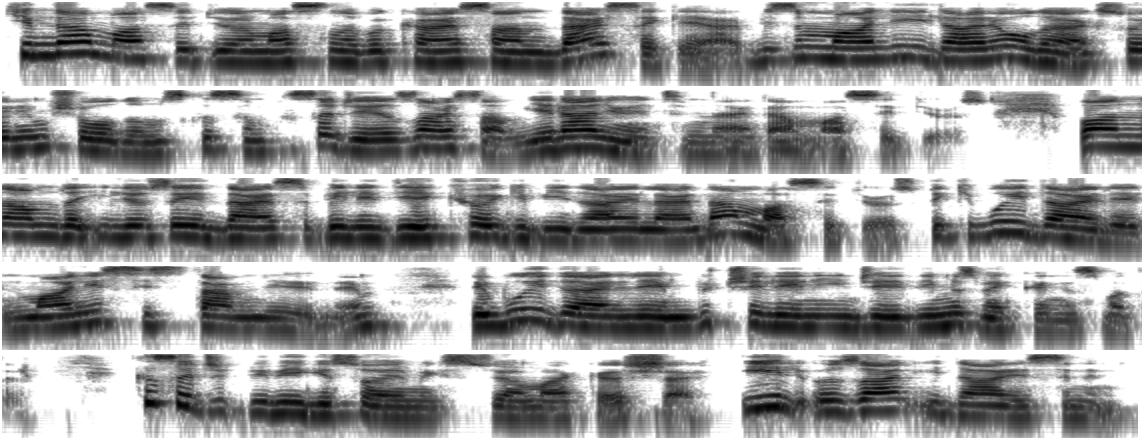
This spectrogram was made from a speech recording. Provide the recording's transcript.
Kimden bahsediyorum aslına bakarsan dersek eğer bizim mali idare olarak söylemiş olduğumuz kısım kısaca yazarsam yerel yönetimlerden bahsediyoruz. Bu anlamda il özel idaresi, belediye, köy gibi idarelerden bahsediyoruz. Peki bu idarelerin mali sistemlerini ve bu idarelerin bütçelerini incelediğimiz mekanizmadır. Kısacık bir bilgi söylemek istiyorum arkadaşlar. İl özel idaresinin,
